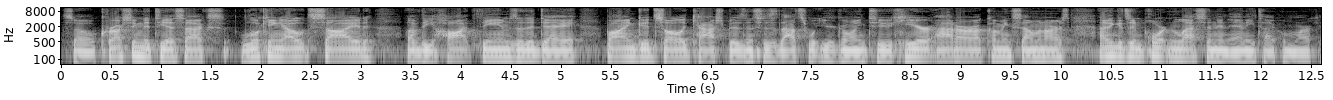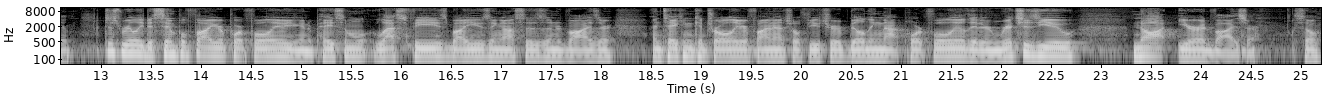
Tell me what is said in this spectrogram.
so crushing the tsx looking outside of the hot themes of the day buying good solid cash businesses that's what you're going to hear at our upcoming seminars. I think it's an important lesson in any type of market just really to simplify your portfolio you're going to pay some less fees by using us as an advisor and taking control of your financial future, building that portfolio that enriches you, not your advisor. So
